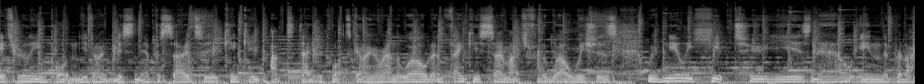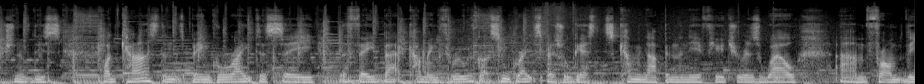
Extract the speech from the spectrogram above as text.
It's really important you don't miss an episode so you can keep up to date with what's going around the world. And thank you so much for the well wishes. We've nearly hit two years now in the production of this podcast, and it's been great to see the feedback coming through. We've got some great special guests coming up in the near future as well um, from the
